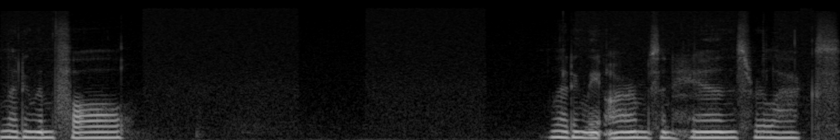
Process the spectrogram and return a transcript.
letting them fall, letting the arms and hands relax.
